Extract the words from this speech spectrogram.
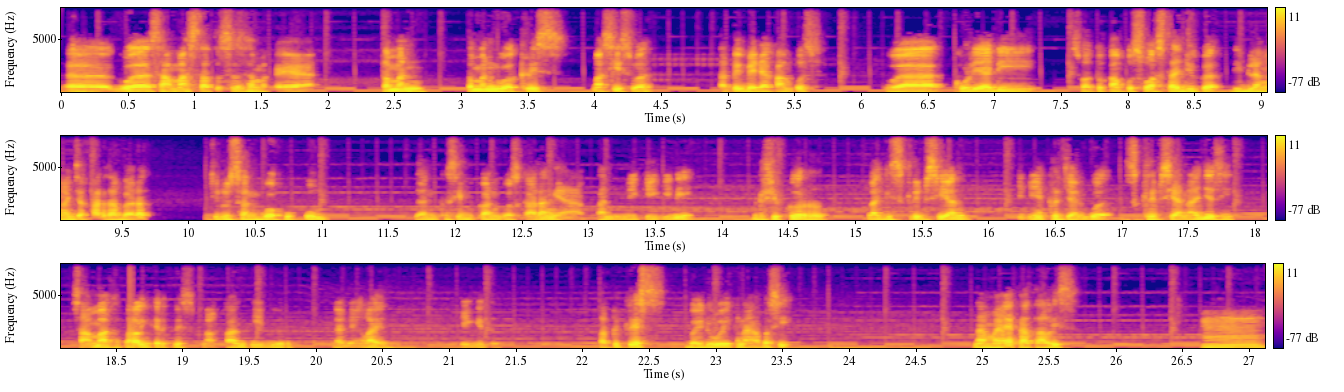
Uh, gue sama statusnya sama kayak teman teman gue Chris, mahasiswa, tapi beda kampus gue kuliah di suatu kampus swasta juga di Bilangan Jakarta Barat. Jurusan gue hukum. Dan kesibukan gue sekarang ya pandemi kayak gini bersyukur lagi skripsian. Jadinya kerjaan gue skripsian aja sih. Sama paling Chris makan tidur nggak ada yang lain. Kayak gitu. Tapi Chris by the way kenapa sih? Namanya katalis. Hmm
